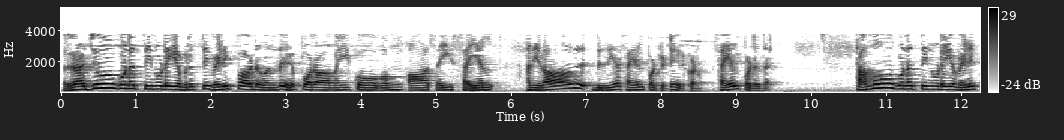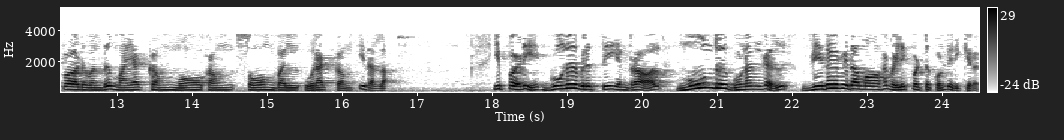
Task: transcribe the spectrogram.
ரஜோ குணத்தினுடைய விருத்தி வெளிப்பாடு வந்து பொறாமை கோபம் ஆசை செயல். அது ஏதாவது பிஸியா செயல்பட்டுட்டே இருக்கணும். செயல்படுதல். தமோ குணத்தினுடைய வெளிப்பாடு வந்து மயக்கம் மோகம் சோம்பல் உறக்கம் இதெல்லாம். இப்படி குணவிருத்தி என்றால் மூன்று குணங்கள் விதவிதமாக வெளிப்பட்டு கொண்டு இருக்கிறது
